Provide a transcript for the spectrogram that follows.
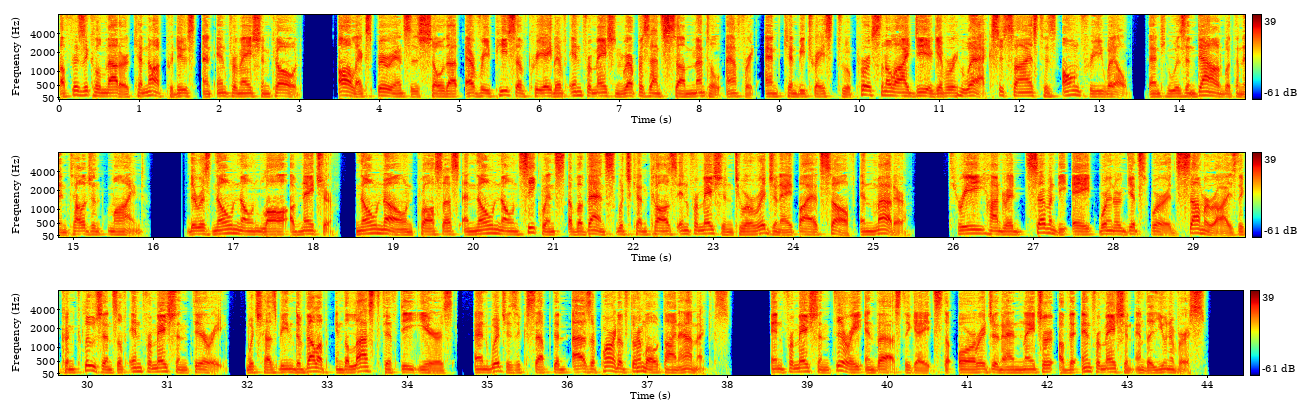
A physical matter cannot produce an information code. All experiences show that every piece of creative information represents some mental effort and can be traced to a personal idea giver who exercised his own free will, and who is endowed with an intelligent mind. There is no known law of nature, no known process and no known sequence of events which can cause information to originate by itself in matter. 378 Werner Gitt's words summarize the conclusions of information theory which has been developed in the last 50 years, and which is accepted as a part of thermodynamics. Information theory investigates the origin and nature of the information in the universe.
